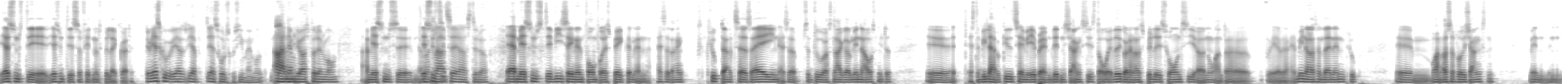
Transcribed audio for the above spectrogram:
Jeg, synes, det, jeg synes, det er så fedt, når spillere ikke gør det. Jamen, Jeg, skulle, jeg, jeg, jeg troede, du skulle sige mig imod. Nej, jeg er nej. nemlig også på den vogn. Ej, men jeg synes, øh, Jeg, jeg, var synes klar det, til at støtte op. ja, men jeg synes, det viser en eller anden form for respekt, at man, altså, der er en klub, der har taget sig af en, altså, som du også snakkede om inden afsnittet. Øh, Aston Villa har jo givet Tammy Abraham lidt en chance sidste år. Jeg ved godt, at han har også spillet i Swansea og nogle andre. Jeg, jeg mener også, at han har været en anden klub, øh, hvor han også har fået chancen. Men, men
